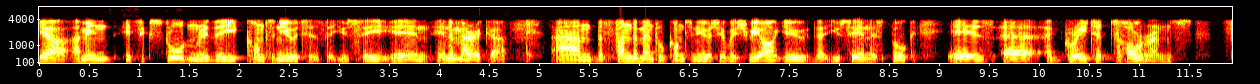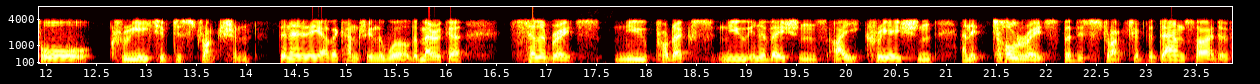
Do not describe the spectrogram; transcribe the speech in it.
Yeah, I mean, it's extraordinary the continuities that you see in, in America. And the fundamental continuity, which we argue that you see in this book, is uh, a greater tolerance for creative destruction than any other country in the world. America celebrates new products, new innovations, i.e., creation, and it tolerates the destructive, the downside of,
